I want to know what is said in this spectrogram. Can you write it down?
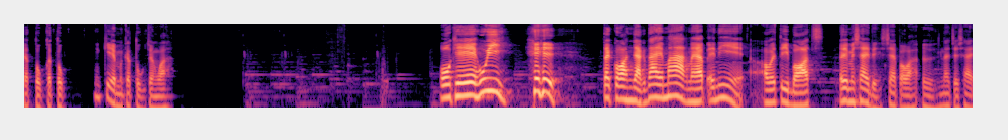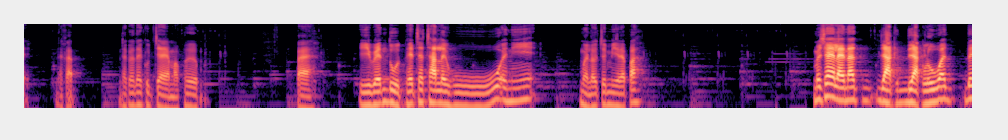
กระตุกกระตุกนี่เกมมันกระตุกจังวะ โอเค หุยแต่ก่อนอยากได้มากนะครับไอ้นี่เอาไว้ตีบอสเอ้ยไม่ใช่ดิใช่ปะวะเออน่าจะใช่นะครับ แล้วก็ได้กุญแจมาเพิ่มไปอีเวนต์ดูดเพชรชัดๆเลยหูไอ้นี้ เหมือนเราจะมีอะไรปะ ไม่ใช่อะไรนะ อยากอยากรู้ว่าได้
